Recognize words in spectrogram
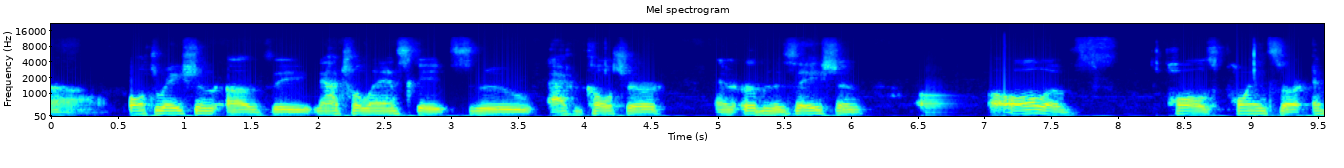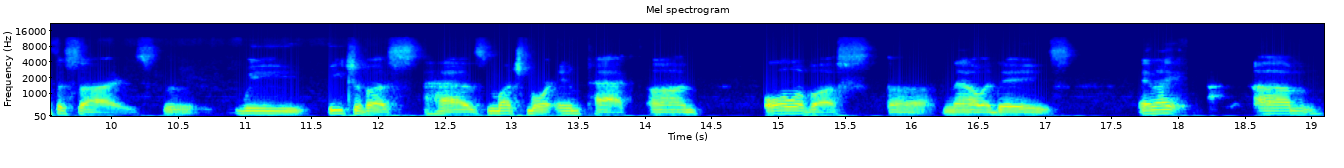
uh, alteration of the natural landscape through agriculture and urbanization all of Paul's points are emphasized. We, each of us, has much more impact on all of us uh, nowadays. And I, um,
